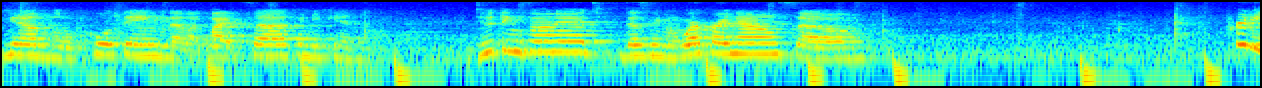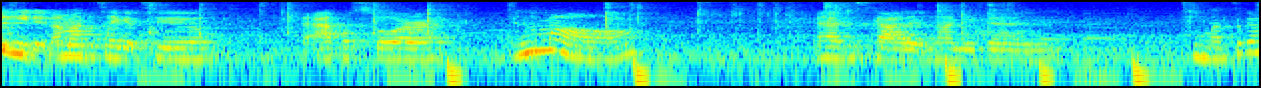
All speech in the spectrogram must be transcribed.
you know, the little cool thing that like lights up and you can do things on it. Doesn't even work right now, so pretty heated. I'm gonna have to take it to the Apple store in the mall. And I just got it not even two months ago.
